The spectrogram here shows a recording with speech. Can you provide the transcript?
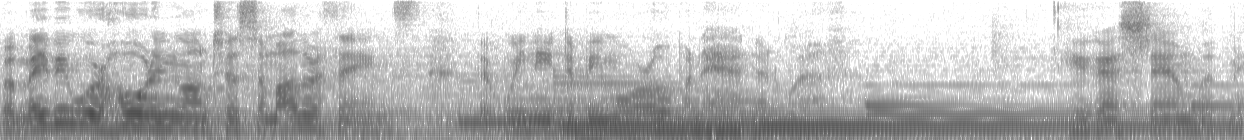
but maybe we're holding on to some other things that we need to be more open handed with You guys stand with me?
